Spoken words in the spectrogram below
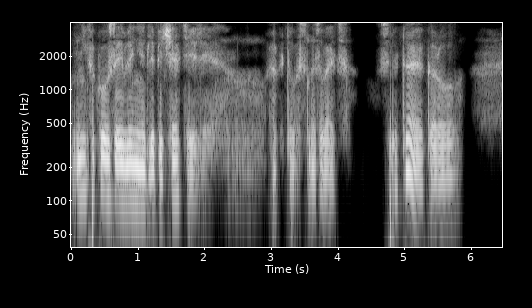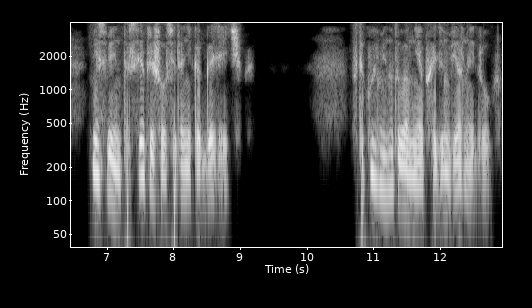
Никакого заявления для печати или... как это у вас называется? Святая корова. Мисс Винтерс, я пришел сюда не как газетчик. В такую минуту вам необходим верный друг.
